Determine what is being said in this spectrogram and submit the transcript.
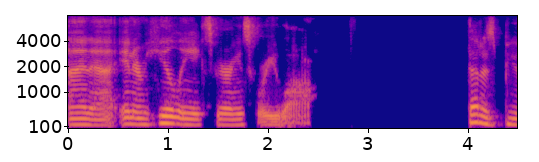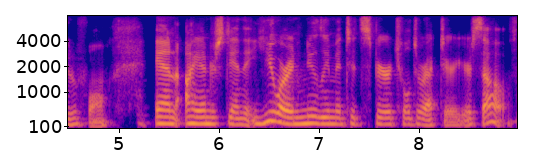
and uh, inner healing experience for you all. That is beautiful. And I understand that you are a newly minted spiritual director yourself.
